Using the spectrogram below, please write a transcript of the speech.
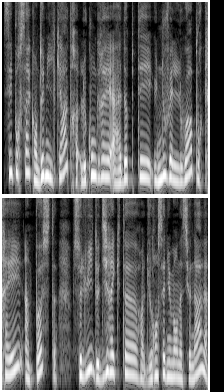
C'est pour ça qu'en 2004, le Congrès a adopté une nouvelle loi pour créer un poste, celui de directeur du renseignement national,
